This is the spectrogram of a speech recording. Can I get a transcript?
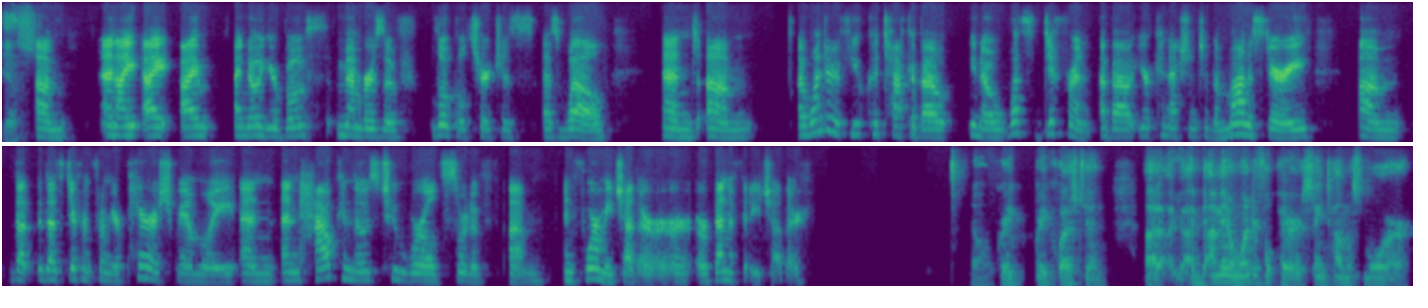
Yes. Um, and I I I I know you're both members of local churches as well, and um, I wonder if you could talk about you know what's different about your connection to the monastery um, that that's different from your parish family and and how can those two worlds sort of um, inform each other or, or benefit each other? No great great question. Uh, I, am in a wonderful parish st thomas more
